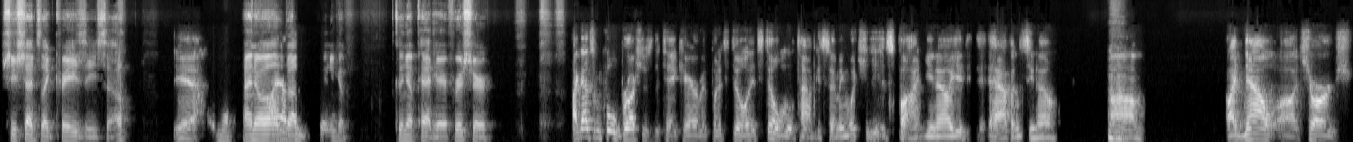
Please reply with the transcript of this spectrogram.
she sheds like crazy. So yeah. I know all I about some- cleaning up, cleaning up pet hair for sure. I got some cool brushes to take care of it, but it's still it's still a little time consuming, which it's fine. You know, it, it happens. You know, Mhm. um, I'd now uh, charge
